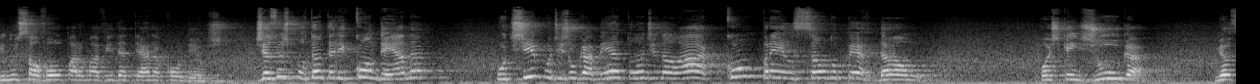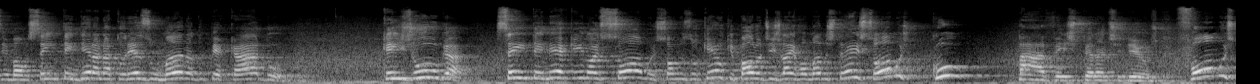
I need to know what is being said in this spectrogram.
e nos salvou para uma vida eterna com Deus. Jesus, portanto, ele condena o tipo de julgamento onde não há compreensão do perdão, pois quem julga meus irmãos, sem entender a natureza humana do pecado. Quem julga sem entender quem nós somos, somos o que? O que Paulo diz lá em Romanos 3: somos culpáveis perante Deus. Fomos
